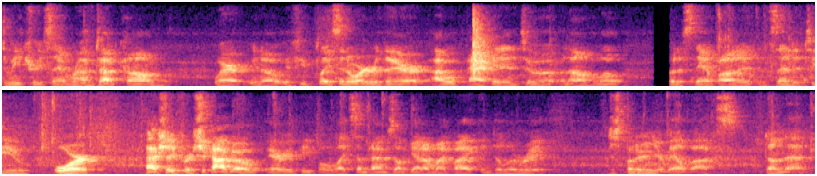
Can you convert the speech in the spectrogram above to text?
dmitrysamarov.com, where you know if you place an order there, I will pack it into a, an envelope, put a stamp on it, and send it to you. Or actually, for Chicago area people, like sometimes I'll get on my bike and deliver it. Just put it in your mailbox. Done that.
